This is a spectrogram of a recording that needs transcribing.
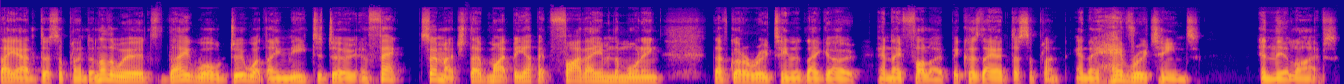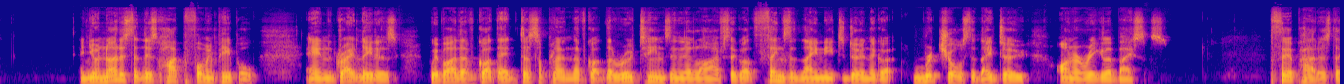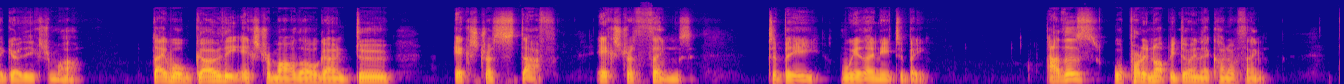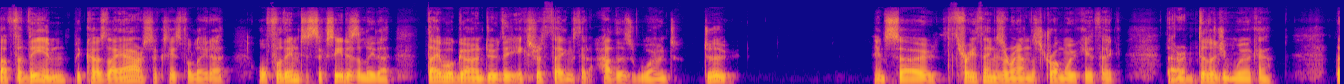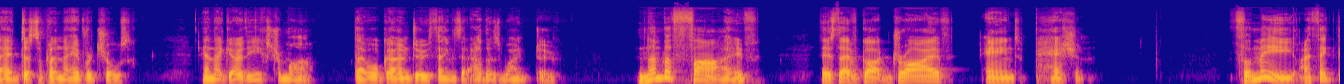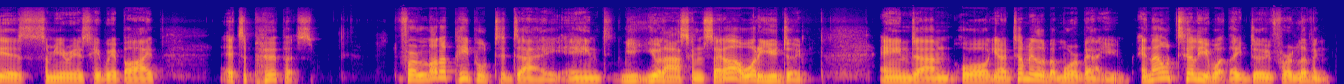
They are disciplined. In other words, they will do what they need to do. In fact, so much they might be up at 5 a.m. in the morning. They've got a routine that they go and they follow because they are disciplined and they have routines in their lives. And you'll notice that there's high performing people and great leaders whereby they've got that discipline, they've got the routines in their lives, they've got things that they need to do, and they've got rituals that they do on a regular basis. The third part is they go the extra mile. They will go the extra mile. They will go and do extra stuff, extra things to be where they need to be. Others will probably not be doing that kind of thing. But for them, because they are a successful leader, or for them to succeed as a leader, they will go and do the extra things that others won't do. And so, three things around the strong work ethic they're a diligent worker, they have discipline, they have rituals, and they go the extra mile. They will go and do things that others won't do. Number five is they've got drive and passion. For me, I think there's some areas here whereby it's a purpose. For a lot of people today, and you, will ask them, say, "Oh, what do you do?" And um, or you know, tell me a little bit more about you, and they'll tell you what they do for a living,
